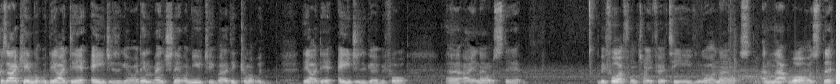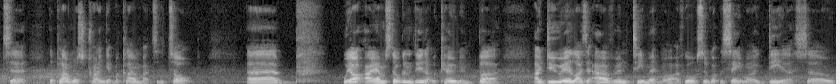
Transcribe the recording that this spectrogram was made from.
because I came up with the idea ages ago. I didn't mention it on YouTube, but I did come up with the idea ages ago before uh, I announced it. Before F1 2013 even got announced, and that was that uh, the plan was to try and get McLaren back to the top. Um, we are. I am still going to do that with Conan, but I do realise that Aarava and Team Etmar have also got the same idea. So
